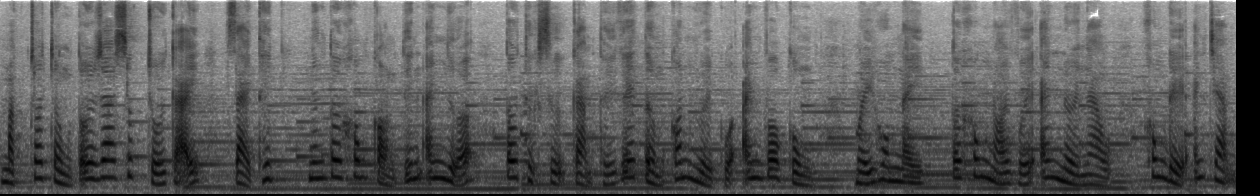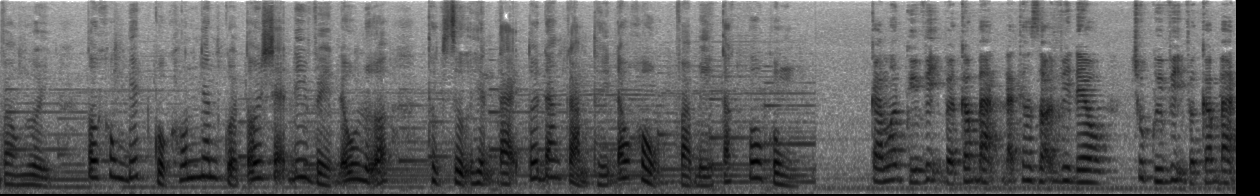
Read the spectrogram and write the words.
Mặc cho chồng tôi ra sức chối cãi, giải thích, nhưng tôi không còn tin anh nữa. Tôi thực sự cảm thấy ghê tởm con người của anh vô cùng. Mấy hôm nay tôi không nói với anh lời nào, không để anh chạm vào người. Tôi không biết cuộc hôn nhân của tôi sẽ đi về đâu nữa. Thực sự hiện tại tôi đang cảm thấy đau khổ và bế tắc vô cùng. Cảm ơn quý vị và các bạn đã theo dõi video. Chúc quý vị và các bạn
